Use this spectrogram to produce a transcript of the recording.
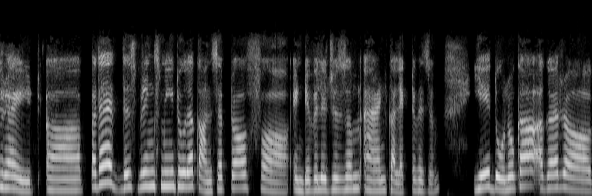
Right. Uh, पता है this brings me to the concept of uh, individualism and collectivism. ये दोनों का अगर uh,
